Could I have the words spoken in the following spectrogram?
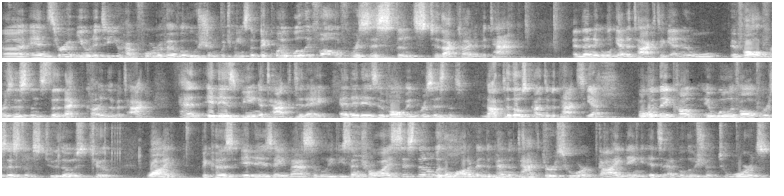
Uh, and through immunity, you have a form of evolution, which means that Bitcoin will evolve resistance to that kind of attack. And then it will get attacked again, it will evolve resistance to the next kind of attack, and it is being attacked today, and it is evolving resistance. Not to those kinds of attacks yet, but when they come, it will evolve resistance to those too. Why? Because it is a massively decentralized system with a lot of independent actors who are guiding its evolution towards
